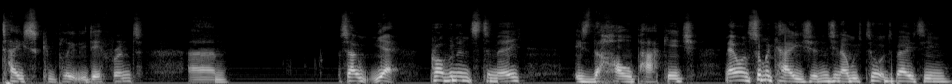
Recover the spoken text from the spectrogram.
tastes completely different. Um, so yeah, provenance to me is the whole package. Now, on some occasions, you know, we've talked about in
